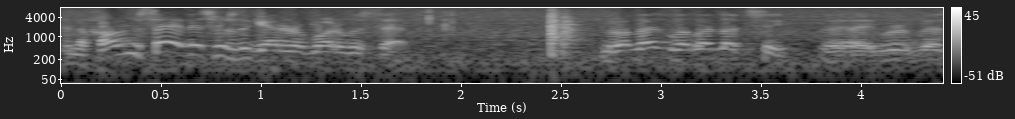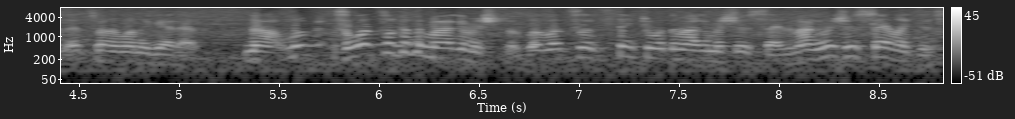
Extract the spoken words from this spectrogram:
and the Chachamim say this was the getter of what it was said. Let, let, let, us see. Uh, that's what I want to get at. Now, look. So let's look at the Mishnah. Let's let's think to what the Mishnah is saying. The Mishnah is saying like this.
